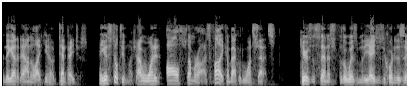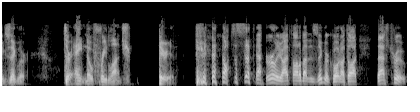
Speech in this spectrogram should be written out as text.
And they got it down to like, you know, 10 pages. And he goes, still too much. I want it all summarized. Finally, come back with one sentence. Here's the sentence for the wisdom of the ages, according to Zig Ziglar. There ain't no free lunch. Period. I also said that earlier. I thought about the Ziglar quote. I thought that's true.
